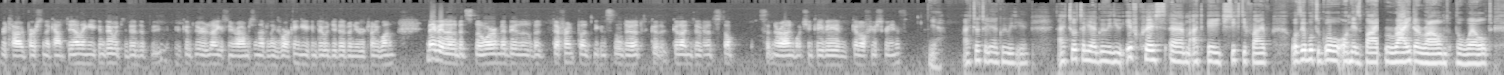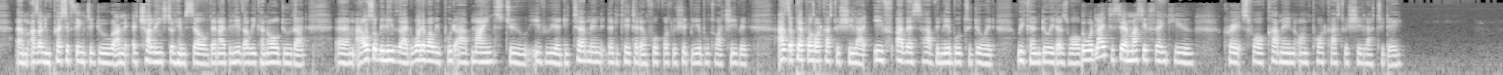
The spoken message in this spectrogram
retired person. I can't do anything. You can do what you did. If you, got your legs and your arms and everything's working, you can do what you did when you were 21. Maybe a little bit slower, maybe a little bit different, but you can still do it. Get, get out and do it. Stop sitting around watching TV and get off your screens. Yeah. I totally agree with you. I totally agree with you. If Chris, um, at age 65, was able to go on his bike, ride around the world um, as an impressive thing to do and a challenge to himself, then I believe that we can all do that. Um, I also believe that whatever we put our minds to, if we are determined, dedicated, and focused, we should be able to achieve it. As the Purpose podcast with Sheila, if others have been able to do it, we can do it as well. So, would like to say a massive thank you, Chris, for coming on podcast with Sheila today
